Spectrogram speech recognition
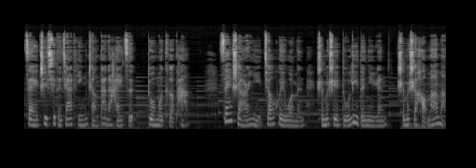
在窒息的家庭长大的孩子多么可怕。三十而已，教会我们什么是独立的女人，什么是好妈妈。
